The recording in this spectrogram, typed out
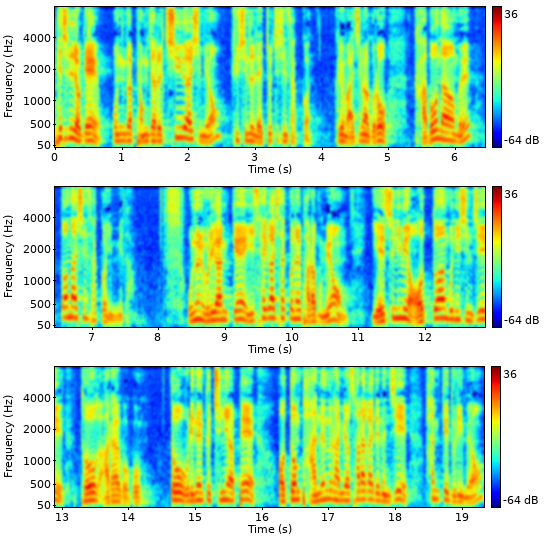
해질녘에 온갖 병자를 치유하시며 귀신을 내쫓으신 사건. 그리고 마지막으로 가버나움을 떠나신 사건입니다. 오늘 우리가 함께 이 세 가지 사건을 바라보며 예수님이 어떠한 분이신지 더욱 알아보고 또 우리는 그 주님 앞에 어떤 반응을 하며 살아가야 되는지 함께 누리며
